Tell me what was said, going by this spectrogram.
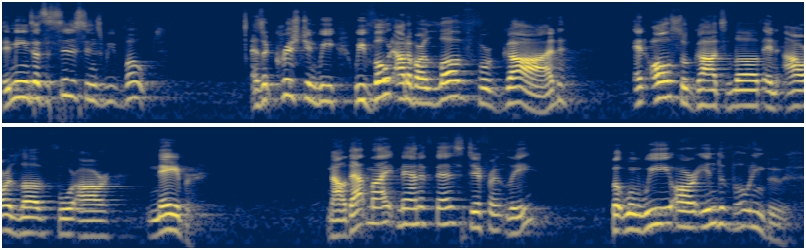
It means as the citizens, we vote. As a Christian, we, we vote out of our love for God and also God's love and our love for our neighbor. Now, that might manifest differently, but when we are in the voting booth,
